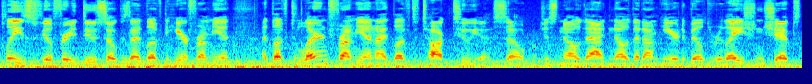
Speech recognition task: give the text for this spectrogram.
please feel free to do so because I'd love to hear from you. I'd love to learn from you and I'd love to talk to you. So just know that. Know that I'm here to build relationships.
